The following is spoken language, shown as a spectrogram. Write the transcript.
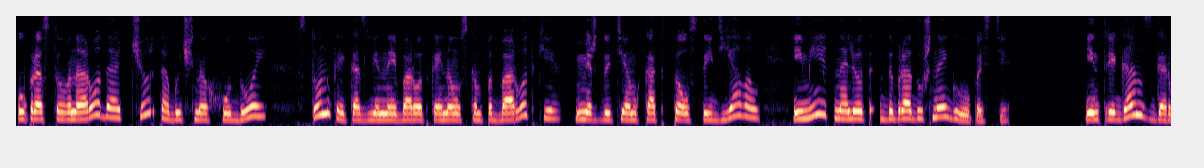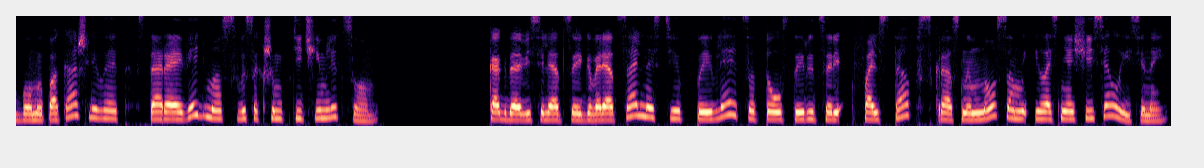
«У простого народа черт обычно худой, с тонкой козлиной бородкой на узком подбородке, между тем, как толстый дьявол имеет налет добродушной глупости. Интриган с горбом и покашливает, старая ведьма с высохшим птичьим лицом. Когда веселятся и говорят сальности, появляется толстый рыцарь Фальстаф с красным носом и лоснящейся лысиной.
